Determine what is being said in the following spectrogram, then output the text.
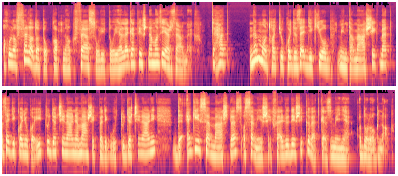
ahol a feladatok kapnak felszólító jelleget, és nem az érzelmek. Tehát nem mondhatjuk, hogy az egyik jobb, mint a másik, mert az egyik anyuka így tudja csinálni, a másik pedig úgy tudja csinálni, de egészen más lesz a személyiségfejlődési következménye a dolognak.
